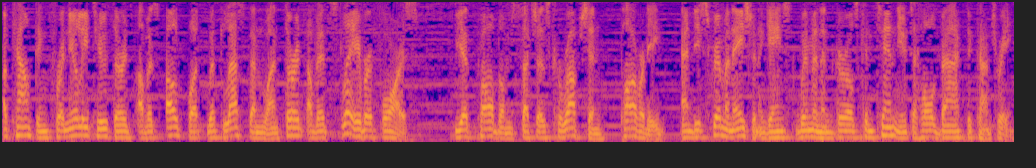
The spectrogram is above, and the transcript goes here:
accounting for nearly two-thirds of its output with less than one-third of its labor force. Yet problems such as corruption, poverty, and discrimination against women and girls continue to hold back the country.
